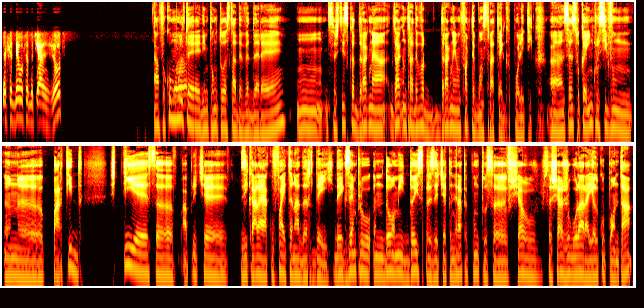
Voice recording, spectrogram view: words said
PSD-ul se ducea în jos, A făcut multe din punctul ăsta de vedere. Mm, Să știți că Dragnea, Drag, într-adevăr, Dragnea e un foarte bun strateg politic. Uh, În sensul că inclusiv în, în uh, partid știe să aplice zicala aia cu fight another day. De exemplu, în 2012, când era pe punctul să-și ia, să-și ia jugulara el cu Ponta,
